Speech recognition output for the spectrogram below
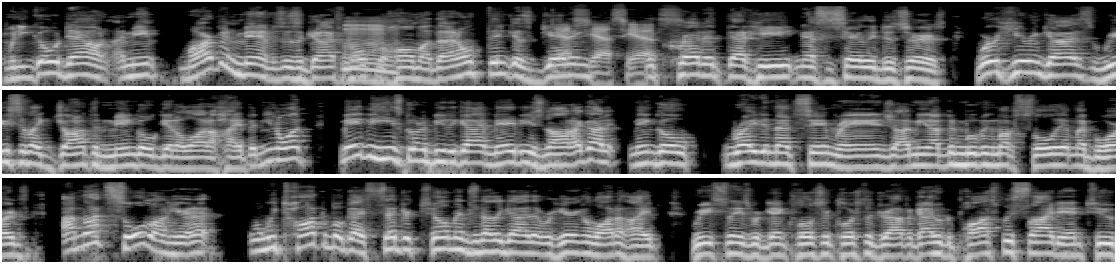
when you go down, I mean Marvin Mims is a guy from Mm. Oklahoma that I don't think is getting yes, yes, the credit that he necessarily deserves. We're hearing guys recent like Jonathan Mingo get a lot of hype, and you know what? Maybe he's going to be the guy. Maybe he's not. I got Mingo right in that same range. I mean, I've been moving him up slowly at my boards. I'm not sold on here, and I, when we talk about guys, Cedric Tillman's another guy that we're hearing a lot of hype recently as we're getting closer and closer to the draft. A guy who could possibly slide into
